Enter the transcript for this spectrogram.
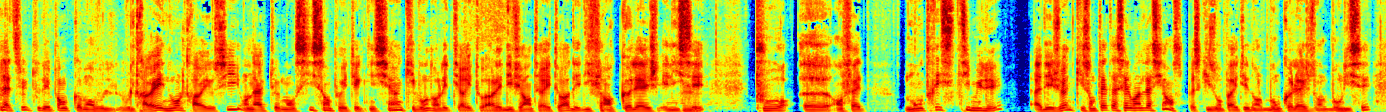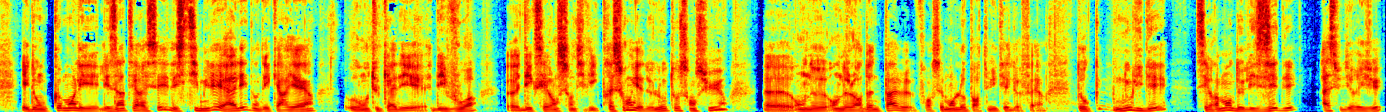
Là-dessus, tout dépend comment vous, vous, le travaillez. Nous, on le travaille aussi. On a actuellement 600 polytechniciens qui vont dans les territoires, les différents territoires, des différents collèges et lycées, mmh. pour euh, en fait montrer, stimuler à des jeunes qui sont peut-être assez loin de la science, parce qu'ils n'ont pas été dans le bon collège, dans le bon lycée. Et donc, comment les, les intéresser, les stimuler à aller dans des carrières, ou en tout cas des, des voies euh, d'excellence scientifique. Très souvent, il y a de l'autocensure, euh, on, ne, on ne leur donne pas forcément l'opportunité de le faire. Donc, nous, l'idée, c'est vraiment de les aider à se diriger.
